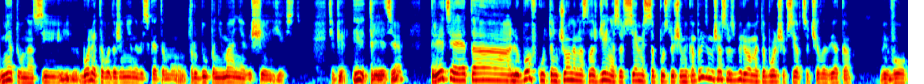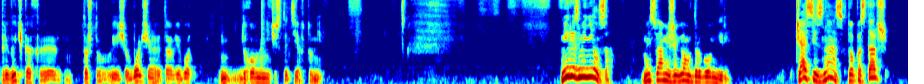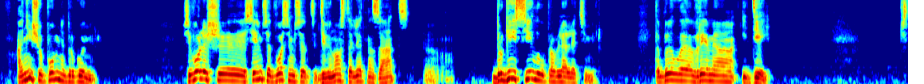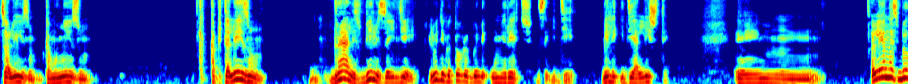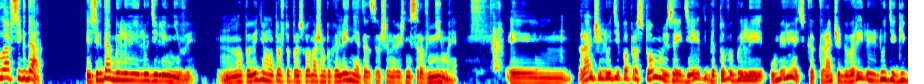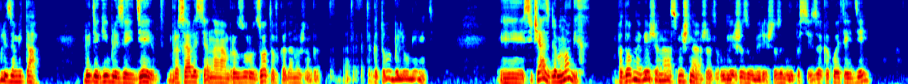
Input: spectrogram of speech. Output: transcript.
нет у нас. И более того, даже ненависть к этому труду понимания вещей есть. Теперь. И третье. Третье – это любовь к утонченным наслаждениям со всеми сопутствующими компризами. Сейчас разберем это больше в сердце человека, в его привычках. Э, то, что еще больше, это в его духовной нечистоте в туме. Мир изменился. Мы с вами живем в другом мире. Часть из нас, кто постарше, они еще помнят другой мир. Всего лишь 70, 80, 90 лет назад э, другие силы управляли этим миром. Это было время идей. Социализм, коммунизм, капитализм. Дрались, бились за идеи. Люди готовы были умереть за идеи. Были идеалисты. Эм, леность была всегда. И всегда были люди ленивые. Но, по-видимому, то, что происходит в нашем поколении, это совершенно вещь несравнимая. И эм, раньше люди по-простому из-за идеи готовы были умереть. Как раньше говорили, люди гибли за металл. Люди гибли за идею, бросались на амбразуру зотов, когда нужно было. Это, это готовы были умереть. И сейчас для многих подобная вещь, она смешна. Что за умереть, что за умереть, что за глупости, из-за какой-то идеи.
